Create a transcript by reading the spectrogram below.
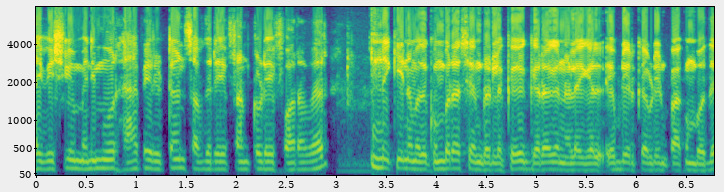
I wish you many more happy returns of the day from today for our இன்னைக்கு நமது கும்பராசி அன்பர்களுக்கு கிரக நிலைகள் எப்படி இருக்கு அப்படின்னு பார்க்கும்போது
